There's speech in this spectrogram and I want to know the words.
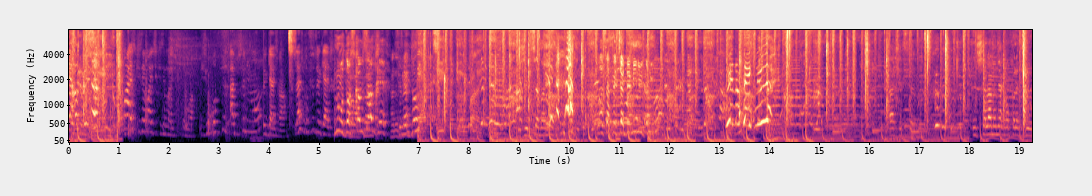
y'a aucune Excusez-moi, excusez-moi, excusez-moi, excusez-moi. Je refuse absolument le gage là. Là, je refuse le gage. Nous, on danse comme ça, frère. C'est notre danse. J'ai dit ça maintenant. Là, ça fait déjà deux minutes. hein. Oui, danse avec nous Ah, j'ai le seum. Inch'Allah, ma mère rend pas la vidéo.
